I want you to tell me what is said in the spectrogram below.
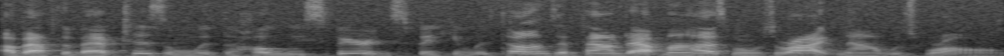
about the baptism with the Holy Spirit and speaking with tongues and found out my husband was right and I was wrong.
